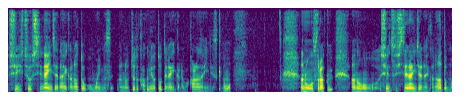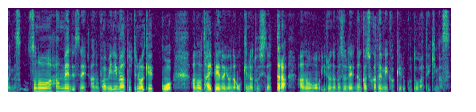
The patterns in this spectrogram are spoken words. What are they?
進出をしてないんじゃないかなと思います。あのちょっと確認を取ってないからわからないんですけども。あのおそらくあの進出してないんじゃないかなと思います。その反面ですねあのファミリーマートっていうのは結構あの台北のような大きな都市だったらあのいろんな場所で何か所かで見かけることができます。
